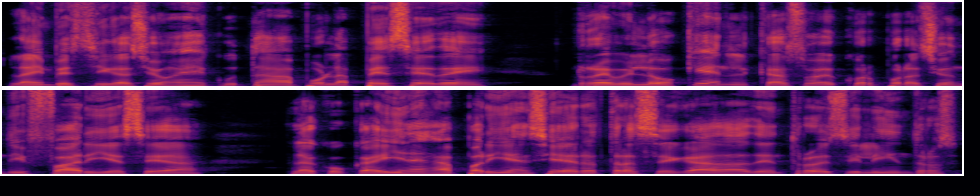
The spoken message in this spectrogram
La investigación ejecutada por la PCD reveló que en el caso de Corporación Difari S.A., la cocaína en apariencia era trasegada dentro de cilindros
